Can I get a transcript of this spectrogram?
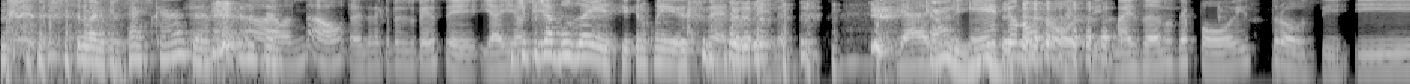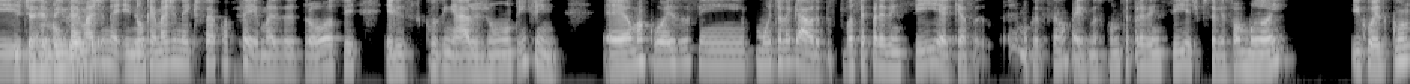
Você não vai me expulsar de casa? Tá Não, ela, não, traz ele aqui pra gente conhecer. E aí Que eu- tipo de abuso é esse que eu não conheço? É, minha filha. E aí, esse eu não trouxe, mas anos depois trouxe. E, E se tipo, nunca né? imaginei, e nunca imaginei que isso ia acontecer, mas eu trouxe, eles cozinharam junto, enfim. É uma coisa, assim, muito legal. Depois que você presencia, que essa é uma coisa que você não pensa, mas quando você presencia, tipo, você vê sua mãe e coisa, com-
